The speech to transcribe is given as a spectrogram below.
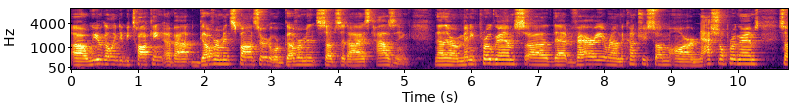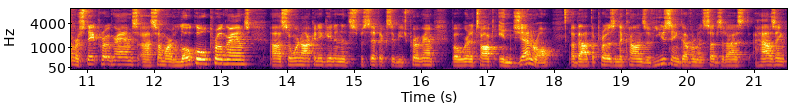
Uh, we are going to be talking about government sponsored or government subsidized housing. Now, there are many programs uh, that vary around the country. Some are national programs, some are state programs, uh, some are local programs. Uh, so, we're not going to get into the specifics of each program, but we're going to talk in general about the pros and the cons of using government subsidized housing.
